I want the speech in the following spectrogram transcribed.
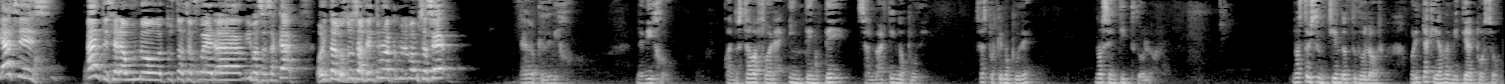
¿Qué haces? Antes era uno, tú estás afuera, me ibas a sacar. Ahorita los dos adentro, ¿cómo le vamos a hacer? Vean lo que le dijo. Le dijo, cuando estaba afuera, intenté salvarte y no pude. ¿Sabes por qué no pude? No sentí tu dolor. No estoy sintiendo tu dolor. Ahorita que ya me metí al pozo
